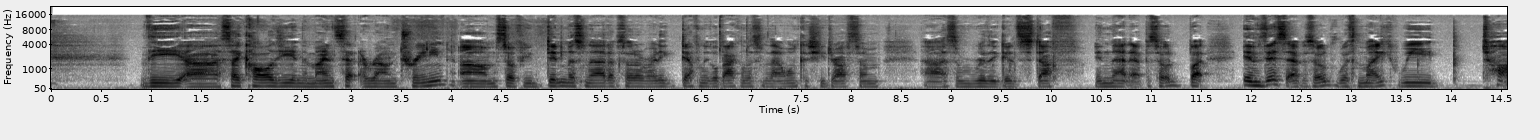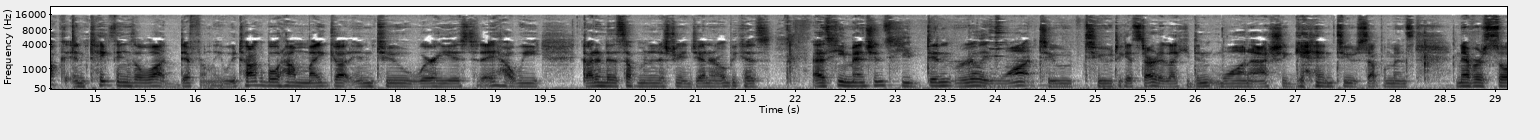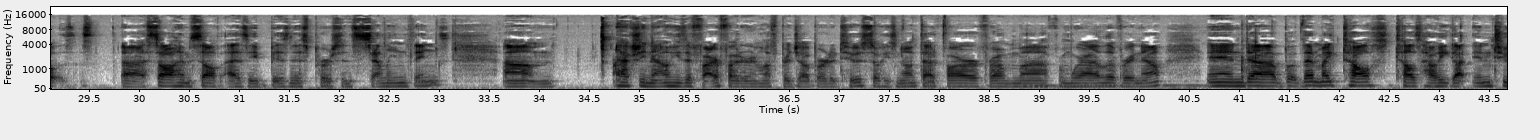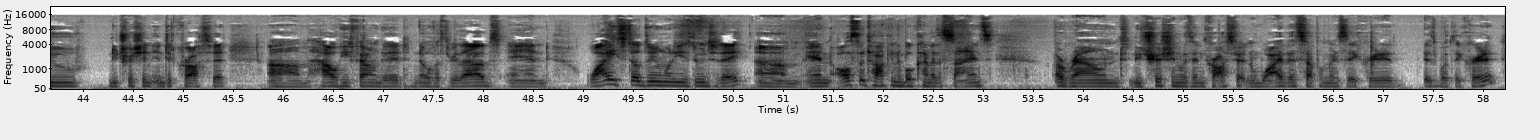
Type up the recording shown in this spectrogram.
the uh, psychology and the mindset around training. Um, so if you didn't listen to that episode already, definitely go back and listen to that one because she dropped some uh, some really good stuff in that episode. But in this episode with Mike, we talk and take things a lot differently. We talk about how Mike got into where he is today, how we got into the supplement industry in general because as he mentions, he didn't really want to to to get started. Like he didn't want to actually get into supplements. Never so uh, saw himself as a business person selling things. Um, actually, now he's a firefighter in Lethbridge, Alberta too, so he's not that far from uh, from where I live right now. And uh, but then Mike tells tells how he got into nutrition, into CrossFit, um, how he founded Nova Three Labs, and why he's still doing what he's doing today, um, and also talking about kind of the science around nutrition within CrossFit and why the supplements they created is what they created.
